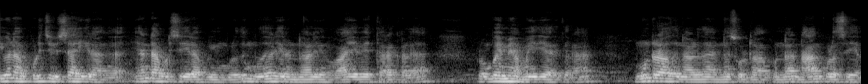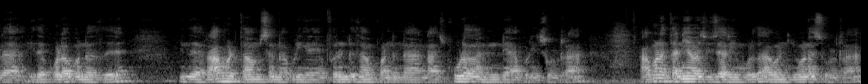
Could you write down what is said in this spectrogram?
இவனை பிடிச்சி விசாரிக்கிறாங்க. ஏன்டா அப்படி செய்கிற அப்படிங்கும்பொழுது முதல் இரண்டு நாள் இவன் வாயவே திறக்கலை. ரொம்பவுமே அமைதியாக இருக்கிறான். மூன்றாவது நாள் தான் என்ன சொல்கிறான் அப்படின்னா நான் கொலை செய்யலை இதை கொலை பண்ணது இந்த ராபர்ட் தாம்சன் அப்படிங்கிற என் ஃப்ரெண்டு தான் பண்ணுனேன் நான் கூட தான் நின்னேன் அப்படின்னு சொல்கிறான் அவனை தனியாக வச்சு விசாரிக்கும் பொழுது அவன் இவனை சொல்கிறான்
